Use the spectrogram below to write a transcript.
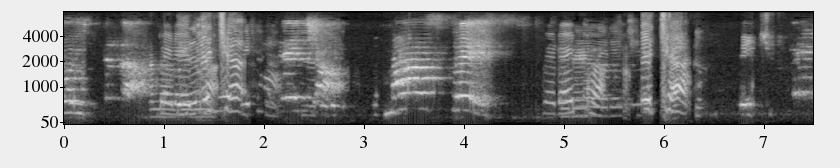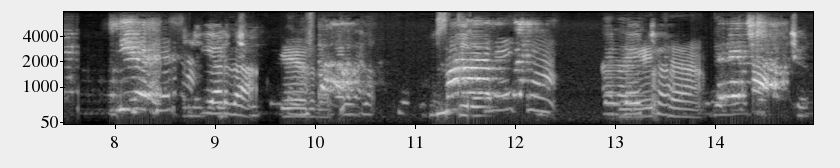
o izquierda? A la derecha. Derecha. Más 3. Derecha. Derecha. 10. Izquierda. Izquierda. Más Derecha. Derecha.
